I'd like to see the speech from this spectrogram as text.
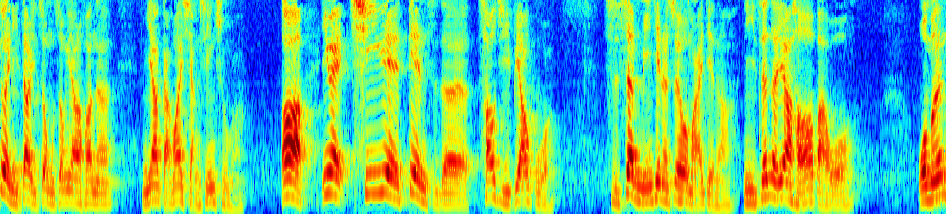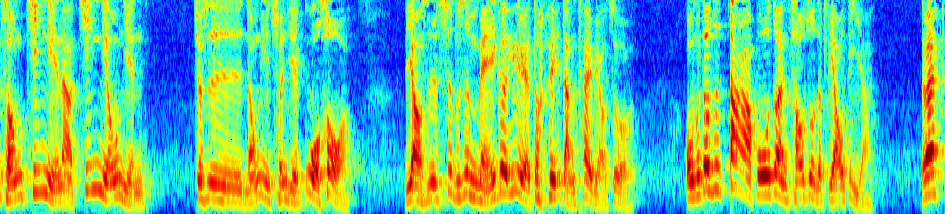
对你到底重不重要的话呢，你要赶快想清楚嘛。啊，因为七月电子的超级标股啊，只剩明天的最后买点啊，你真的要好好把握。我们从今年啊，金牛年，就是农历春节过后啊，李老师是不是每一个月都有一档代表作？我们都是大波段操作的标的啊，对不对？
